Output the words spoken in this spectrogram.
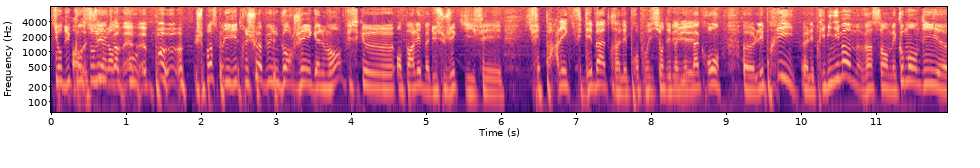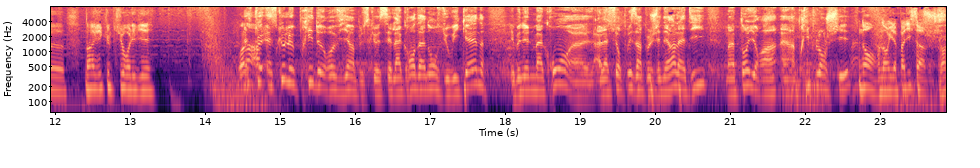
qui ont dû Oh, consommer. si, alors, du coup, je pense qu'Olivier Truchot a bu une gorgée également, puisque on parlait bah, du sujet qui fait qui fait parler, qui fait débattre hein, les propositions d'Emmanuel. Macron, euh, les prix, euh, les prix minimum, Vincent. Mais comment on dit euh, dans l'agriculture, Olivier? Est-ce que, le prix de revient, puisque c'est la grande annonce du week-end, Emmanuel Macron, euh, à la surprise un peu générale, a dit maintenant il y aura un, un prix plancher. Non, non, il a pas dit ça. Non.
